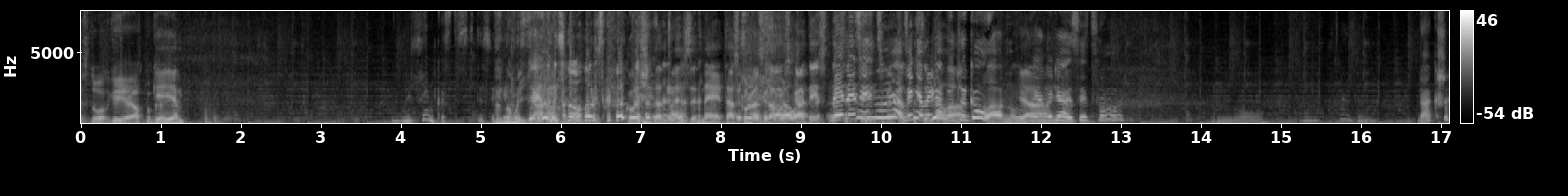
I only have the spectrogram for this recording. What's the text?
es dodu gijai atpakaļ. Gijiem. Nu, es zinu, kas tas ir. Tas ir Nu, šis jā. caurs, ko- Kurš tad nezina? Nē, tas, Tas- kurš tas ir caur skatīs, Nē, tas nē, nē, nu, jā, tas, kas viņam ir jābūt galā. tur galā. Nu, Jā, viņam ir jā. jāiziet cauri. Dakša.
